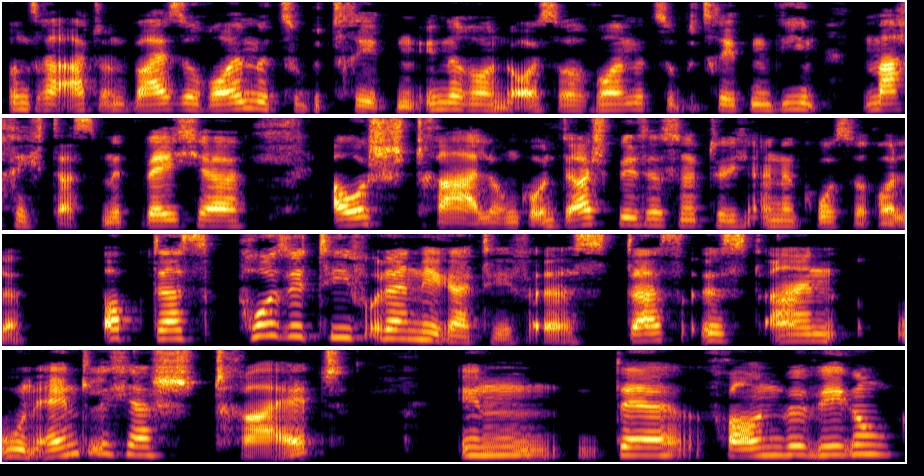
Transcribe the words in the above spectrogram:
unsere Art und Weise, Räume zu betreten, innere und äußere Räume zu betreten. Wie mache ich das? Mit welcher Ausstrahlung? Und da spielt es natürlich eine große Rolle. Ob das positiv oder negativ ist, das ist ein unendlicher Streit in der Frauenbewegung.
